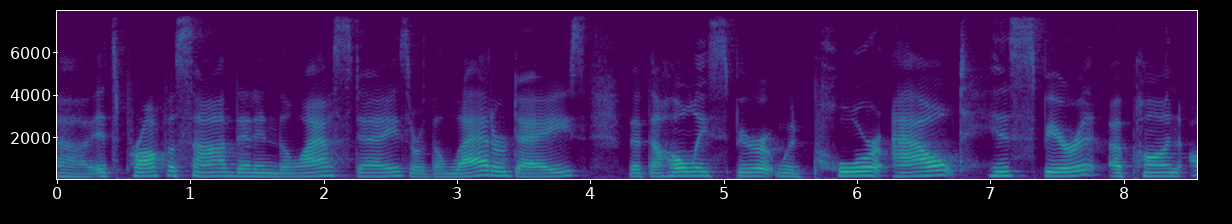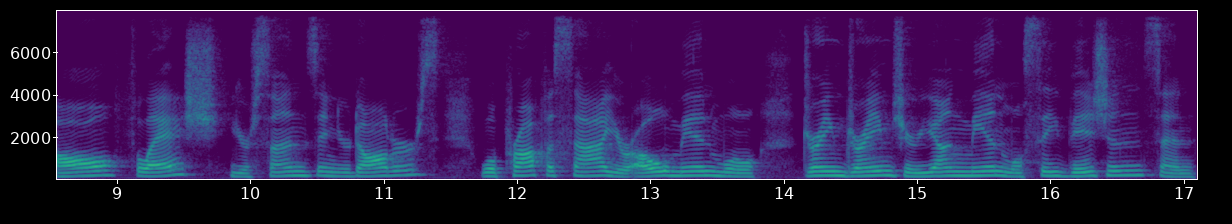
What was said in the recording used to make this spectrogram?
uh, it's prophesied that in the last days or the latter days that the holy spirit would pour out his spirit upon all flesh. Your sons and your daughters will prophesy. Your old men will dream dreams. Your young men will see visions. And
